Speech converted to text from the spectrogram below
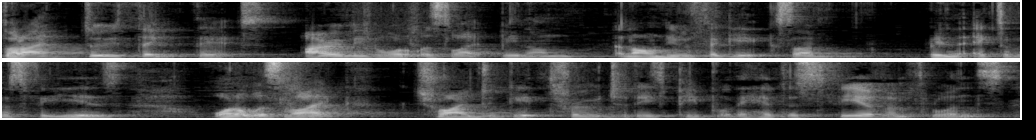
but I do think that I remember what it was like being on, and I'll never forget because I've been an activist for years, what it was like trying to get through to these people. They have this sphere of influence.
